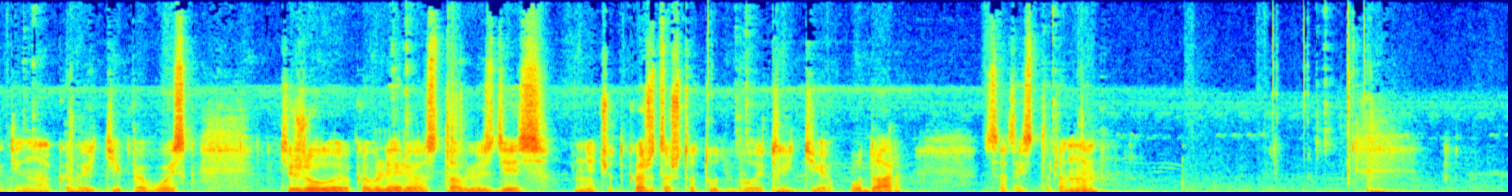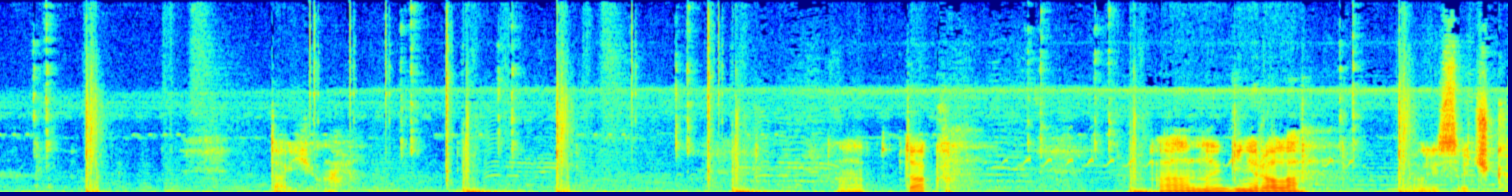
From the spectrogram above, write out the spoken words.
Одинаковые типы войск. Тяжелую кавалерию оставлю здесь. Мне что-то кажется, что тут будет идти удар с этой стороны. Так. А, ну и генерала лесочек.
